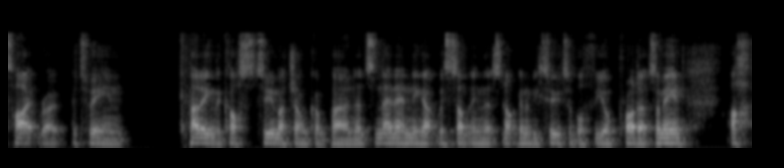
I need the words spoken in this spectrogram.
tightrope between cutting the costs too much on components and then ending up with something that's not going to be suitable for your products. I mean, oh,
